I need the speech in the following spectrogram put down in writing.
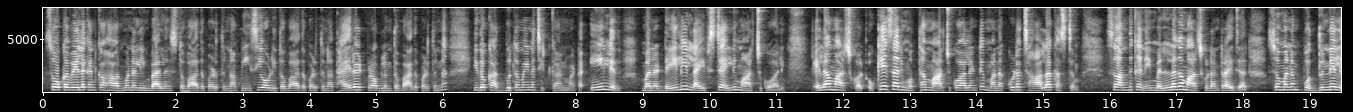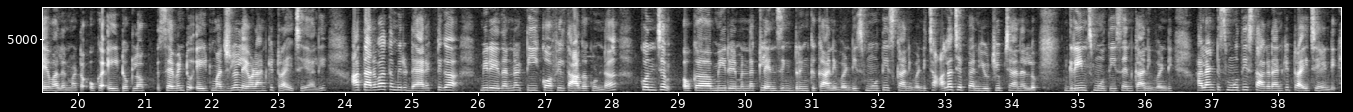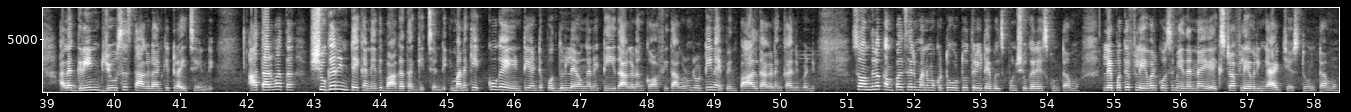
సో ఒకవేళ కనుక హార్మోనల్ ఇంబ్యాలెన్స్తో బాధపడుతున్నా పీసీఓడితో బాధపడుతున్నా థైరాయిడ్ ప్రాబ్లంతో బాధపడుతున్నా ఇది ఒక అద్భుతమైన చిట్కా అనమాట ఏం లేదు మన డైలీ లైఫ్ స్టైల్ని మార్చుకోవాలి. ఎలా మార్చుకోవాలి? ఒకేసారి మొత్తం మార్చుకోవాలంటే మనకు కూడా చాలా కష్టం. సో అందుకని మెల్లగా మార్చుకోవడానికి ట్రై చేయాలి. సో మనం పొద్దున్నే లేవాలన్నమాట. ఒక eight o'clock seven to eight మధ్యలో లేవడానికి ట్రై చేయాలి. ఆ తర్వాత మీరు డైరెక్ట్గా మీరు ఏదన్నా టీ కాఫీలు తాగకుండా కొంచెం ఒక మీరేమన్నా క్లెన్జింగ్ డ్రింక్ కానివ్వండి స్మూతీస్ కానివ్వండి చాలా చెప్పాను యూట్యూబ్ ఛానల్లో గ్రీన్ స్మూతీస్ అని కానివ్వండి అలాంటి స్మూతీస్ తాగడానికి ట్రై చేయండి. అలా గ్రీన్ జ్యూసెస్ తాగడానికి ట్రై చేయండి. ఆ తర్వాత షుగర్ ఇంటేక్ అనేది బాగా తగ్గించండి. మనకి ఎక్కువగా ఏంటి అంటే పొద్దున్న లేవగానే టీ తాగడం కాఫీ తాగడం రొటీన్ అయిపోయింది. పాలు తాగడం కానివ్వండి. సో అందులో కంపల్సరీ మనం ఒక two to three tablespoon sugar వేసుకుంటాము. లేకపోతే ఫ్లేవర్ కోసం ఏదన్నా ఎక్స్ట్రా ఫ్లేవరింగ్ యాడ్ చేస్తూ ఉంటాము.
